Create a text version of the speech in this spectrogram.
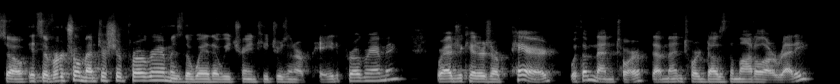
So it's a virtual mentorship program is the way that we train teachers in our paid programming, where educators are paired with a mentor. That mentor does the model already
